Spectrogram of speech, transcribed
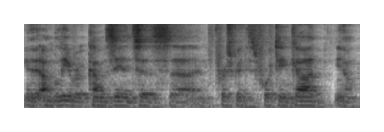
you know, the unbeliever comes in and says uh, in 1 Corinthians 14, God, you know,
